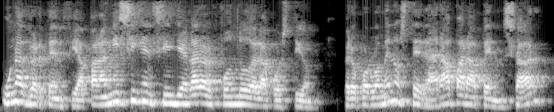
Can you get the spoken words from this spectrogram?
una advertencia. Para mí siguen sin llegar al fondo de la cuestión, pero por lo menos te dará para pensar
